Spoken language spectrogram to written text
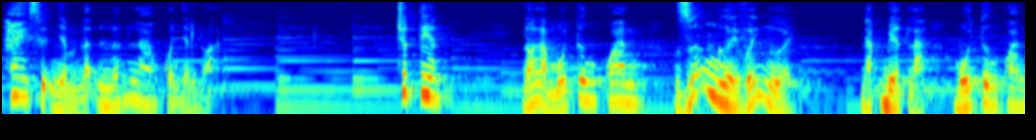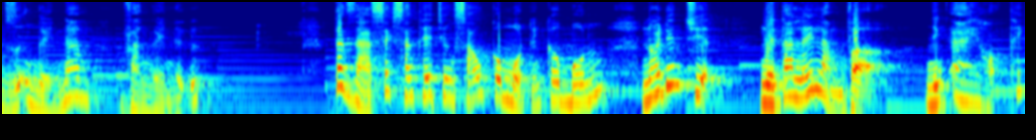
hai sự nhầm lẫn lớn lao của nhân loại. Trước tiên, đó là mối tương quan giữa người với người, đặc biệt là mối tương quan giữa người nam và người nữ. Tác giả sách sáng thế chương 6 câu 1 đến câu 4 nói đến chuyện người ta lấy làm vợ những ai họ thích.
